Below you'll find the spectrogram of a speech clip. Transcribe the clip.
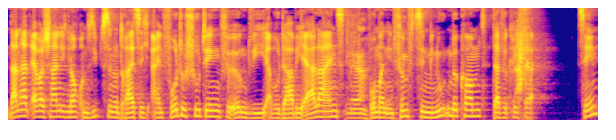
Dann hat er wahrscheinlich noch um 17.30 Uhr ein Fotoshooting für irgendwie Abu Dhabi Airlines, Ja. wo man ihn 15 Minuten bekommt. Dafür kriegt er 10?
